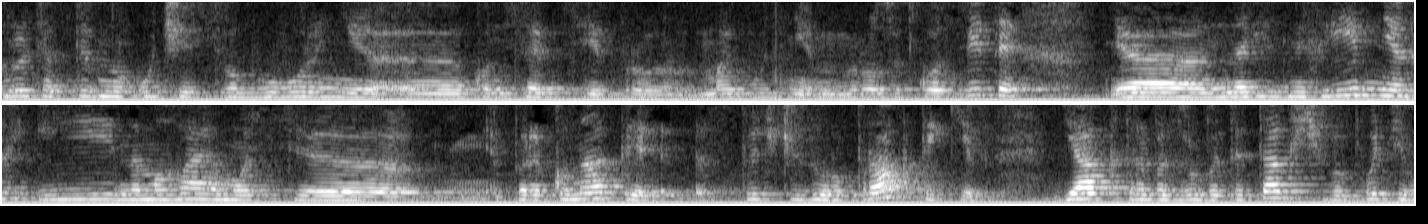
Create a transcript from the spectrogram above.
беруть активну участь в обговоренні концепції про майбутнє розвитку освіти на різних рівнях і намагаємось переконати з точки зору практиків, як треба зробити так, щоб потім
